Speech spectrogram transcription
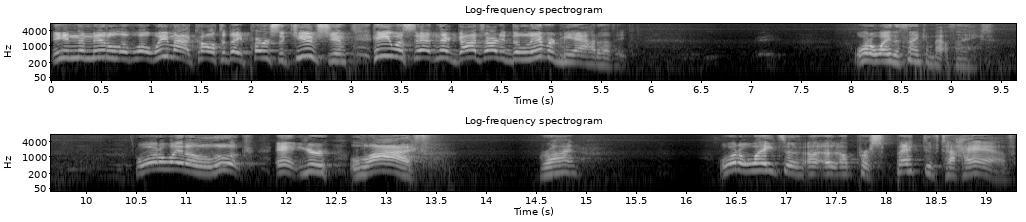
in the middle of what we might call today persecution, he was sitting there, God's already delivered me out of it. What a way to think about things. What a way to look at your life Right? What a way to, a, a perspective to have.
